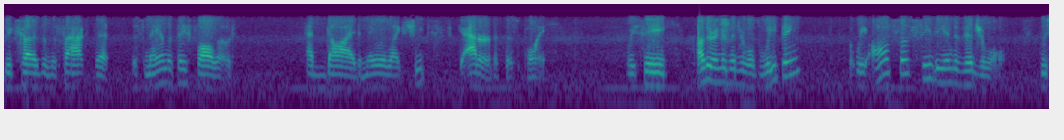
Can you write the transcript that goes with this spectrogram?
because of the fact that this man that they followed had died and they were like sheep scattered at this point. We see other individuals weeping, but we also see the individual who's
